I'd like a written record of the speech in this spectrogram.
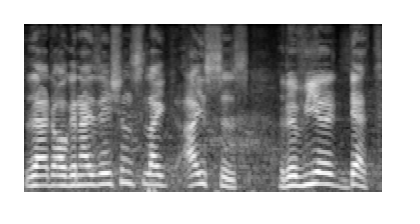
that organizations like ISIS revere death,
